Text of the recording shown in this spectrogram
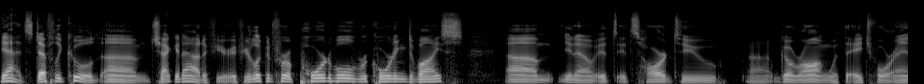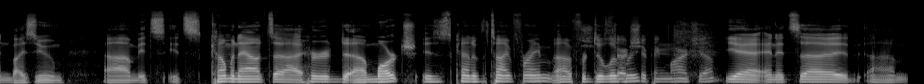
yeah, it's definitely cool. Um, check it out if you're if you're looking for a portable recording device. Um, you know, it's it's hard to uh, go wrong with the H4n by Zoom. Um, it's it's coming out. Uh, I heard uh, March is kind of the time frame uh, for delivery. Start shipping March, yeah. Yeah, and it's uh, um,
